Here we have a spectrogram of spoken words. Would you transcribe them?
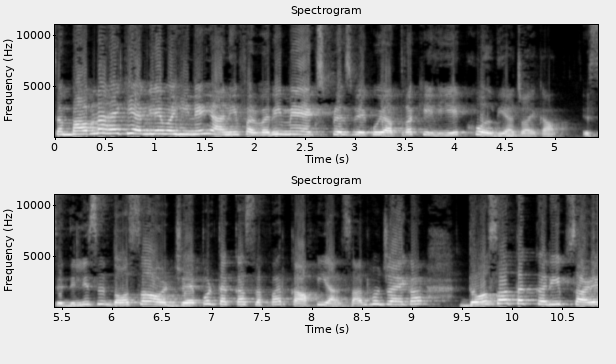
संभावना है कि अगले महीने, यानी फरवरी में, एक्सप्रेसवे को यात्रा के लिए खोल दिया जाएगा। इससे दिल्ली से दौसा और जयपुर तक का सफ़र काफ़ी आसान हो जाएगा। दौसा तक करीब साढ़े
